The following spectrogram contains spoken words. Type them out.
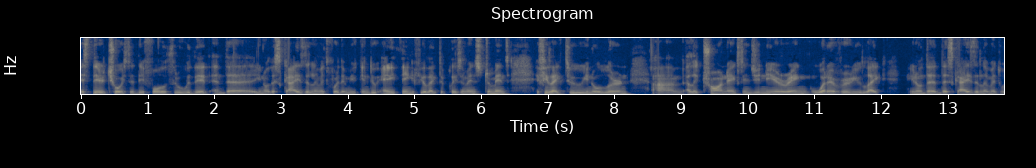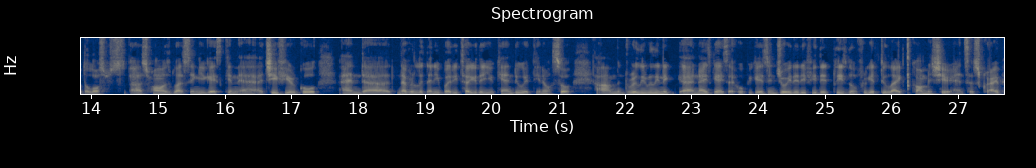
it's their choice that they follow through with it. And the you know the sky is the limit for them. You can do anything if you like to play some instruments if you like to you know learn um, electronics engineering whatever you like you know the the sky is the limit. With Allah's uh, smallest blessing you guys can uh, achieve your goal and uh, never let anybody tell you that you can't do it you know? So um, really really uh, nice guys. I hope you guys enjoyed it. If you did please don't forget to like comment share and subscribe.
